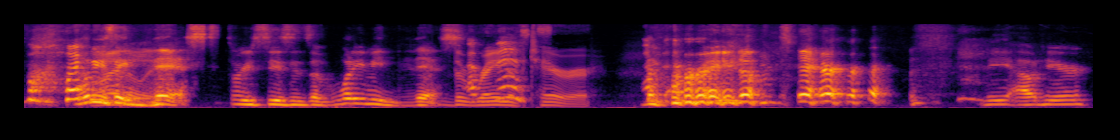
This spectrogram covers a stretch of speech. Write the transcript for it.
five. What do you say? This three seasons of what do you mean this? The Of reign this. of terror. The reign of terror. Me out here.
